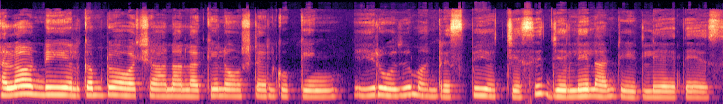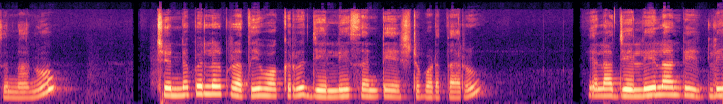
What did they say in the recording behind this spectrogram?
హలో అండి welcome to our channel lucky long style cooking. ఈరోజు మన రెసిపీ వచ్చేసి జెల్లీ లాంటి ఇడ్లీ అయితే వేస్తున్నాను. చిన్నపిల్లలు ప్రతి ఒక్కరు జెల్లీస్ అంటే ఇష్టపడతారు. ఇలా జెల్లీ లాంటి ఇడ్లీ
